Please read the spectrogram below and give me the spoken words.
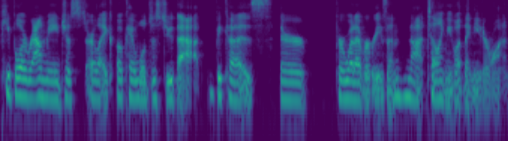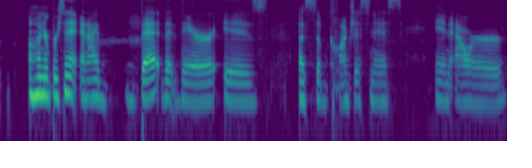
people around me just are like okay we'll just do that because they're for whatever reason not telling me what they need or want. A hundred percent. And I bet that there is a subconsciousness in our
